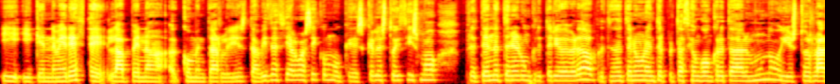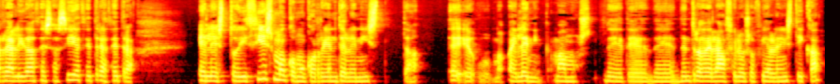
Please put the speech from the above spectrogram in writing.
y, que merece la pena comentarlo. Y David decía algo así como que es que el estoicismo pretende tener un criterio de verdad o pretende tener una interpretación concreta del mundo y esto es la realidad, es así, etcétera, etcétera. El estoicismo como corriente helenista eh, eh, vamos, de, dentro de la filosofía helenística,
